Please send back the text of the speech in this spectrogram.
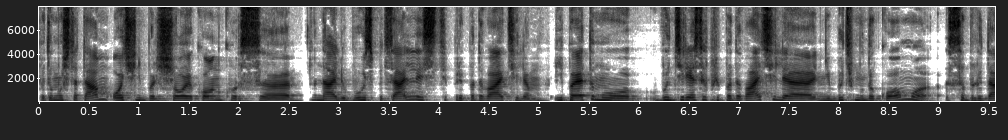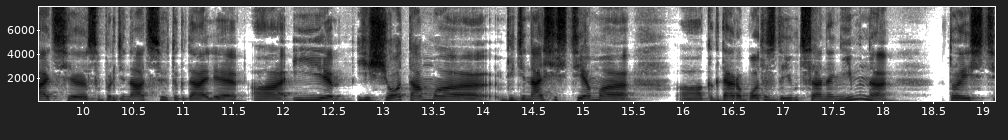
потому что там очень большой конкурс э, на любую специальность преподавателям, и поэтому в интересах преподавателя не быть мудаком, соблюдать э, субординацию и так далее. А, и еще там э, введена система, когда работы сдаются анонимно, то есть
